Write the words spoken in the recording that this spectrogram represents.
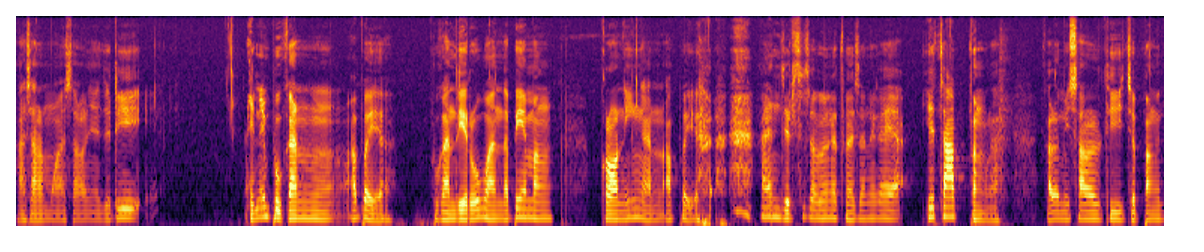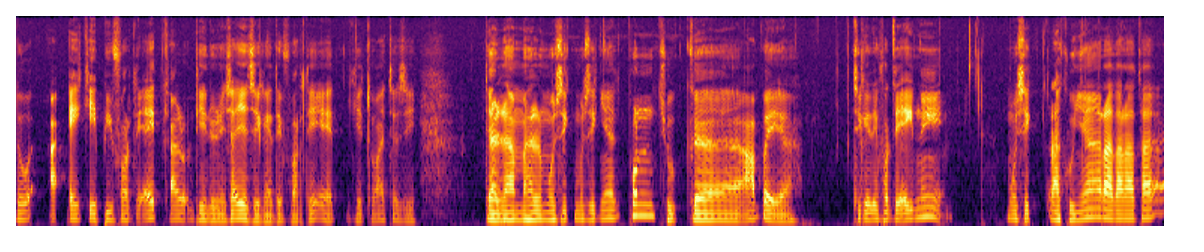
asal muasalnya jadi ini bukan apa ya bukan tiruan tapi emang kloningan apa ya anjir susah banget bahasanya kayak ya cabang lah kalau misal di Jepang itu AKB48 kalau di Indonesia ya JKT48 gitu aja sih. Dalam hal musik-musiknya pun juga apa ya JKT48 ini musik lagunya rata-rata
